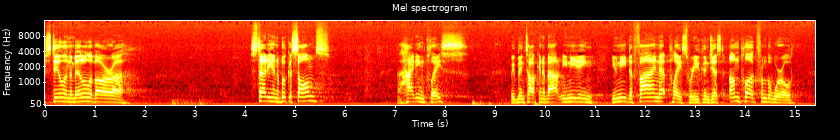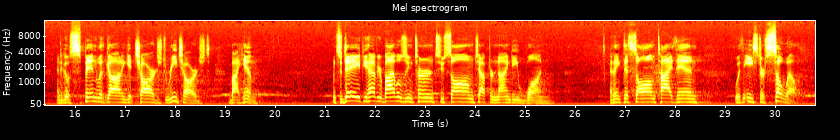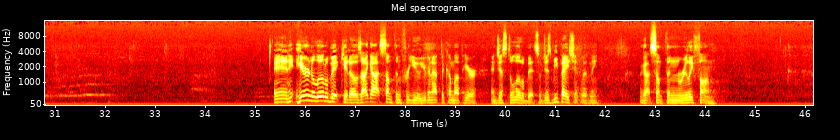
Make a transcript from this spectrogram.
We're still in the middle of our uh, study in the book of Psalms, a hiding place. We've been talking about you needing you need to find that place where you can just unplug from the world and to go spend with God and get charged, recharged by Him. And today, if you have your Bibles, you can turn to Psalm chapter 91. I think this psalm ties in with Easter so well. And here in a little bit, kiddos, I got something for you. You're going to have to come up here in just a little bit. So just be patient with me. I got something really fun.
